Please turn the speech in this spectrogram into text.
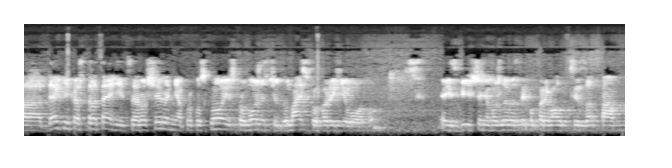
Е, Декілька стратегій це розширення пропускної спроможності Дунайського регіону і збільшення можливостей по перевалці за там.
